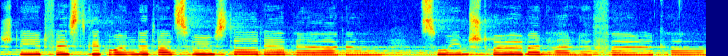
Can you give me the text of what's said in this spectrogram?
steht fest gegründet als höchster der Berge, zu ihm strömen alle Völker.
